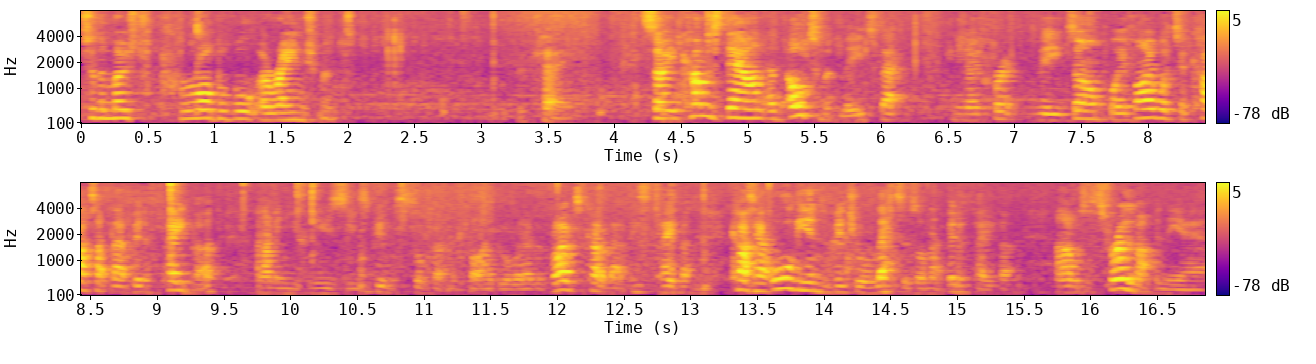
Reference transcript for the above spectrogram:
to the most probable arrangement. Okay. So it comes down, and ultimately, to that, you know, for the example, if I were to cut up that bit of paper, and I mean, you can use these, people to talk about the Bible or whatever, if I were to cut that piece of paper, cut out all the individual letters on that bit of paper, and I were to throw them up in the air,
